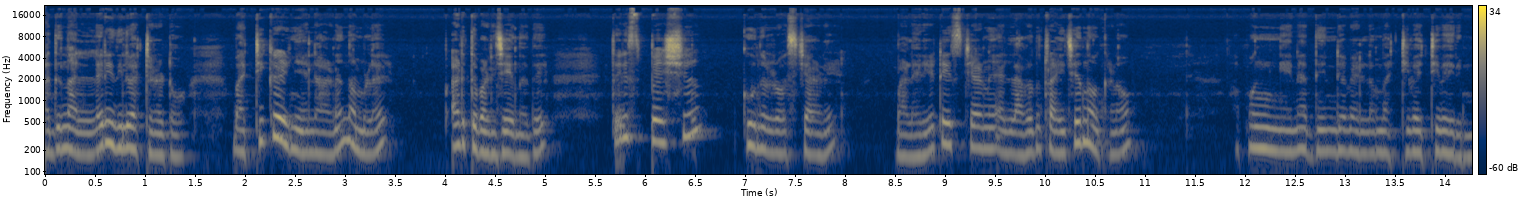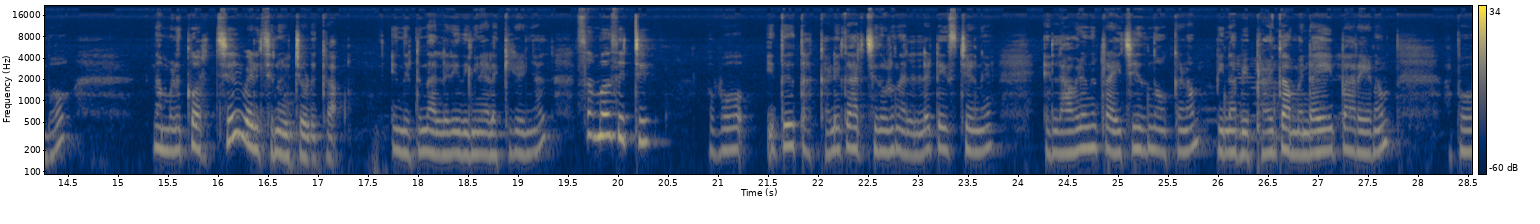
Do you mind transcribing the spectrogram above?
അത് നല്ല രീതിയിൽ വറ്റണം കേട്ടോ വറ്റിക്കഴിഞ്ഞാലാണ് നമ്മൾ അടുത്ത പണി ചെയ്യുന്നത്. ഇതൊരു സ്പെഷ്യൽ കൂന്തൽ റോസ്റ്റാണ് വളരെ ടേസ്റ്റിയാണ് എല്ലാവരും ഒന്ന് ട്രൈ ചെയ്ത് നോക്കണം. അപ്പോൾ ഇങ്ങനെ അതിന്റെ വെള്ളം വറ്റി വറ്റി വരുമ്പോൾ നമ്മൾ കുറച്ച് വെളിച്ചെണ്ണ ഒഴിച്ച് കൊടുക്കുക. എന്നിട്ട് നല്ല രീതിയിൽ ഇങ്ങനെ ഇളക്കി കഴിഞ്ഞാൽ സംഭവം സെറ്റ് അപ്പോൾ ഇത് തക്കാളി കരച്ചതോട് നല്ല ടേസ്റ്റിയാണ് എല്ലാവരും ഒന്ന് ട്രൈ ചെയ്ത് നോക്കണം. പിന്നെ അഭിപ്രായം കമന്റായി പറയണം. അപ്പോൾ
